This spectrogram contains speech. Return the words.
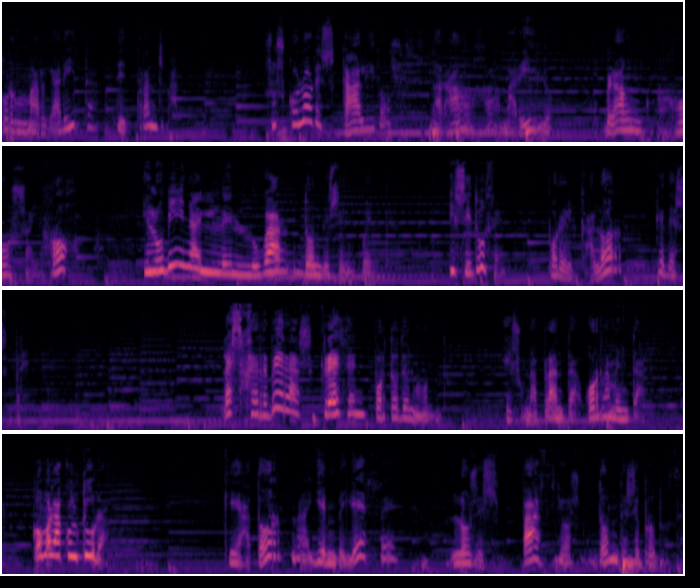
por Margarita de Transvaal. Sus colores cálidos, naranja, amarillo blanco, rosa y rojo, ilumina el lugar donde se encuentran y seducen por el calor que desprende. Las gerberas crecen por todo el mundo. Es una planta ornamental, como la cultura, que adorna y embellece los espacios donde se produce.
